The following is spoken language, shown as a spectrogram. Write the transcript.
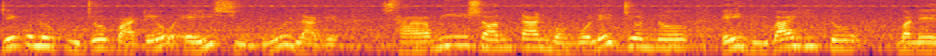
যে কোনো পুজো পাঠেও এই সিঁদুর লাগে। স্বামী সন্তান মঙ্গলের জন্য এই বিবাহিত মানে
